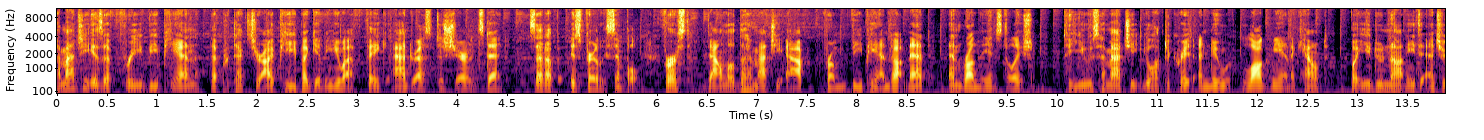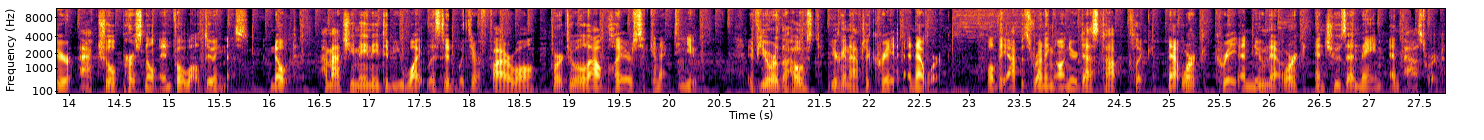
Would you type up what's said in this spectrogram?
Hamachi is a free VPN that protects your IP by giving you a fake address to share instead. Setup is fairly simple. First, download the Hamachi app from vpn.net and run the installation. To use Hamachi, you'll have to create a new LogMeIn account, but you do not need to enter your actual personal info while doing this. Note, Hamachi may need to be whitelisted with your firewall for it to allow players to connect to you. If you are the host, you're going to have to create a network. While the app is running on your desktop, click Network, create a new network, and choose a name and password.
